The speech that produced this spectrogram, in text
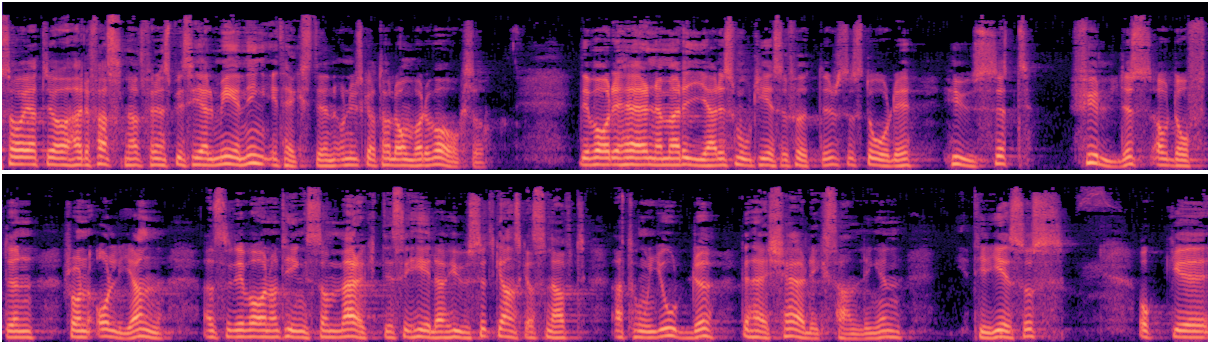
sa att jag hade fastnat för en speciell mening i texten och nu ska jag tala om vad det var också. Det var det här när Maria hade smort Jesu fötter så står det huset fylldes av doften från oljan. Alltså det var någonting som märktes i hela huset ganska snabbt att hon gjorde den här kärlekshandlingen till Jesus. Och eh,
